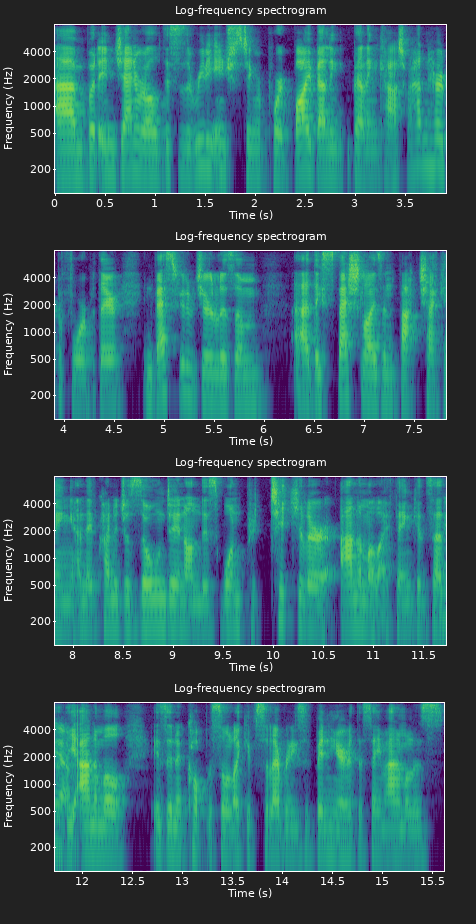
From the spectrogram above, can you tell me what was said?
Um, but in general, this is a really interesting report by Belling Bellingcat. I hadn't heard before, but they're investigative journalism Uh, they specialize in fact checking and they've kind of just zoned in on this one particular animal, I think, and said that the animal is in a couple. So, like, if celebrities have been here, the same animal is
